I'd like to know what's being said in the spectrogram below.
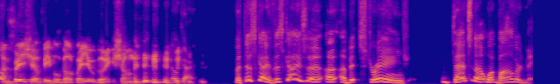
I'm pretty sure people got where you were going, Sean. okay. But this guy, this guy's a, a, a, bit strange. That's not what bothered me.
